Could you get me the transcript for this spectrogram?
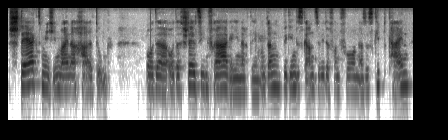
stärkt mich in meiner Haltung oder, oder stellt sie in Frage, je nachdem. Und dann beginnt das Ganze wieder von vorne. Also es gibt kein,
